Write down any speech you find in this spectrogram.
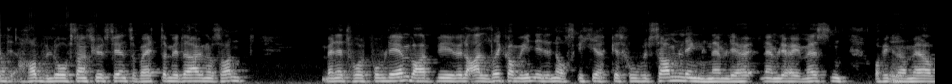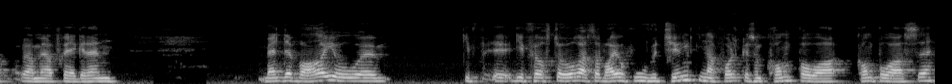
ha lovsangsgudstjeneste på ettermiddagen og sånt. Men jeg tror problemet var at vi ville aldri komme inn i Den norske kirkes hovedsamling, nemlig, nemlig høymessen, og fikk være med, være med å prege den. Men det var jo uh, De, de første åra var jo hovedtyngden av folket som kom på, kom på Oase,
